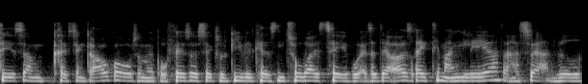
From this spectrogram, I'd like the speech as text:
det, som Christian Gravgaard, som er professor i seksuologi, vil kalde sådan tovejstabu. Altså, der er også rigtig mange læger, der har svært ved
